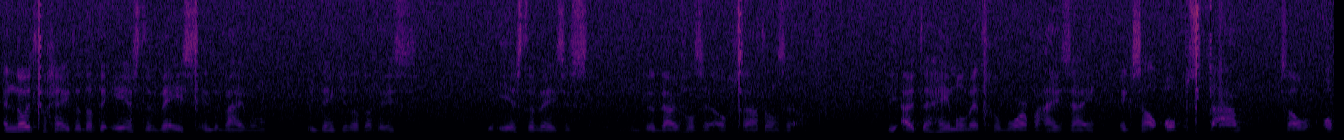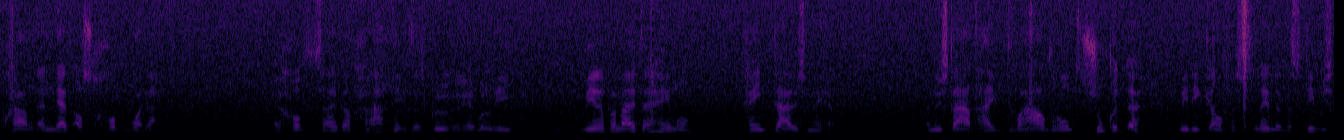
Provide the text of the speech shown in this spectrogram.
En nooit vergeten dat de eerste wees in de Bijbel, wie denk je dat dat is? De eerste wees is de duivel zelf, Satan zelf die uit de hemel werd geworpen. Hij zei, ik zal opstaan, ik zal opgaan en net als God worden. En God zei, dat gaat niet, dat is pure rebellie. Wierp hem uit de hemel, geen thuis meer. Nu staat hij dwaalt rond, zoekende wie die kan verslinden. Dat is typisch,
